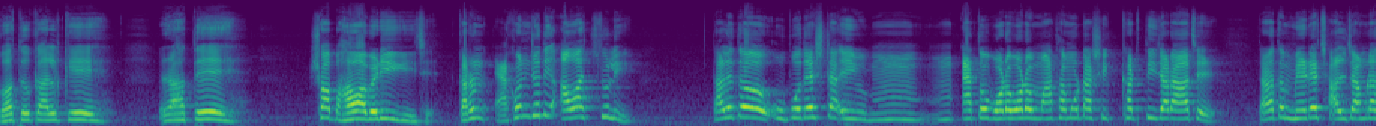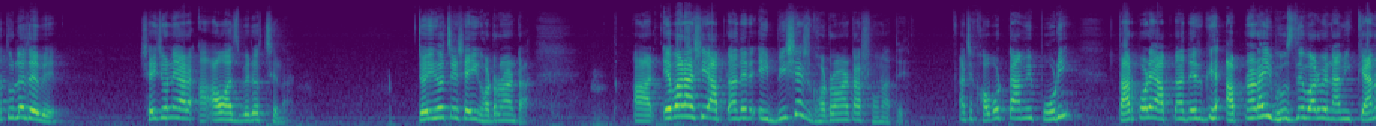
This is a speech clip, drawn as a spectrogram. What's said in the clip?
গতকালকে রাতে সব হাওয়া বেরিয়ে গিয়েছে। কারণ এখন যদি আওয়াজ তুলি, তাহলে তো উপদেশটা এই এত বড় বড় মাথা মোটা শিক্ষার্থী যারা আছে, তারা তো মেরে ছাল চামড়া তুলে দেবে। সেই জন্যে আর আওয়াজ বেরোচ্ছে না। তো এই হচ্ছে সেই ঘটনাটা। আর এবার আসি আপনাদের এই বিশেষ ঘটনাটা শোনাতে। আচ্ছা খবরটা আমি পড়ি, তারপরে আপনাদেরকে, আপনারাই বুঝতে পারবেন আমি কেন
